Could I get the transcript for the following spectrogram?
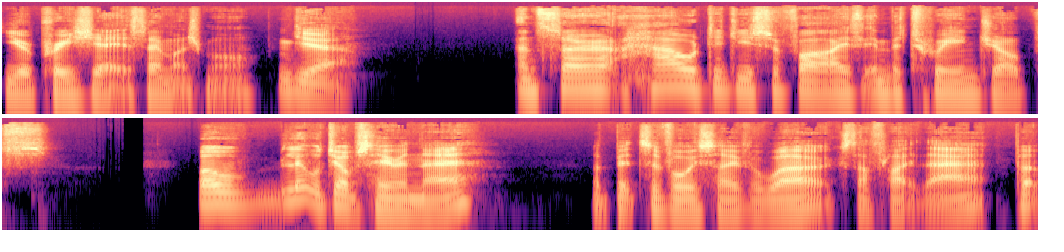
you appreciate it so much more. yeah. And so, how did you survive in between jobs? Well, little jobs here and there, bits of voiceover work, stuff like that. But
